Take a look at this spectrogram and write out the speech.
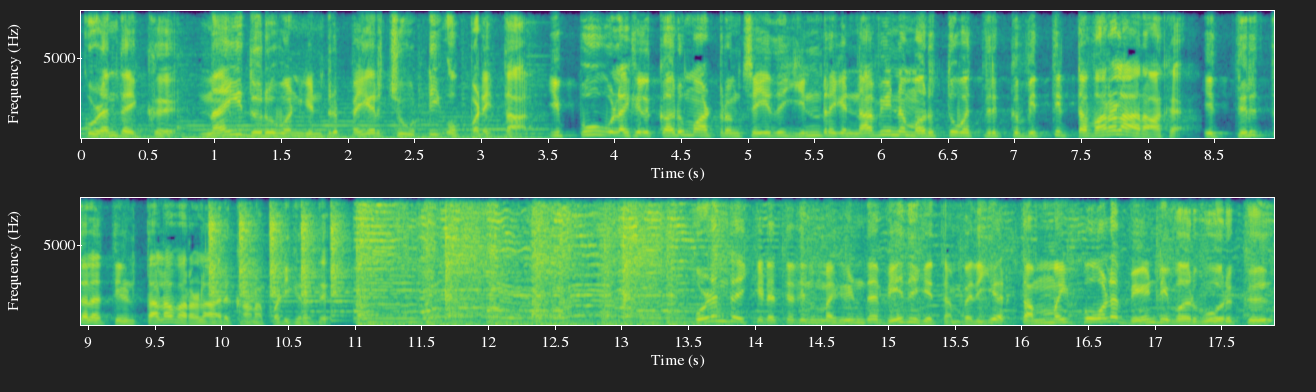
குழந்தைக்கு நைதுருவன் என்று பெயர் சூட்டி ஒப்படைத்தார். இப்பூ உலகில் கருமாற்றம் செய்து இன்றைய நவீன மருத்துவத்திற்கு வித்திட்ட வரலாறாக இத்திருத்தலத்தின் தல வரலாறு காணப்படுகிறது. குழந்தை கிடைத்ததில் மகிழ்ந்த வேதிகை தம்பதியர் தம்மை போல வேண்டி வருவோருக்கு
